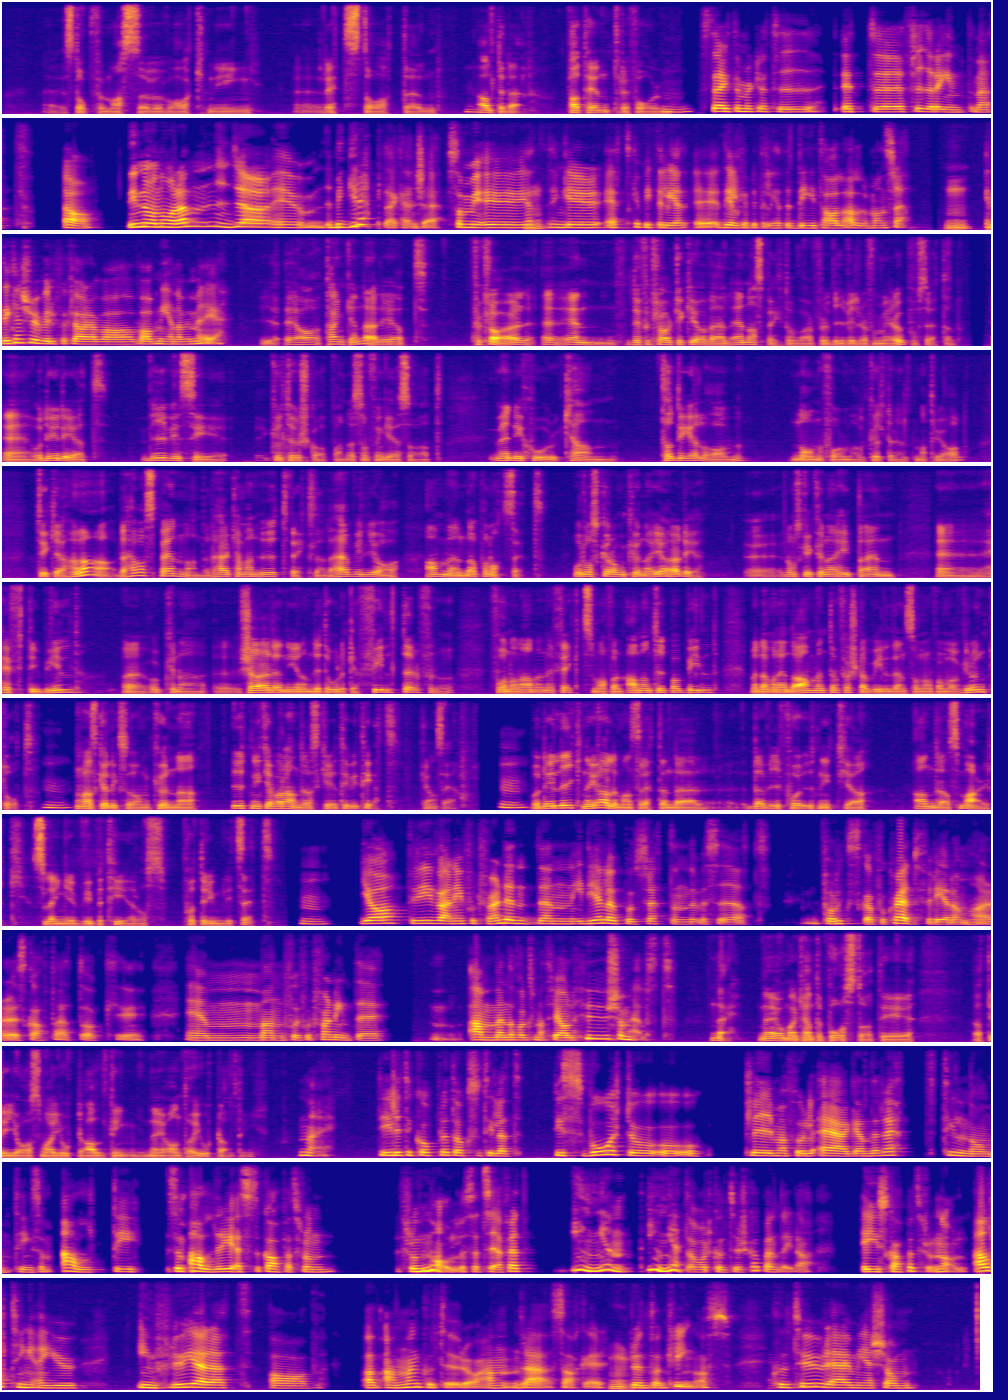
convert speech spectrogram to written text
eh, stopp för massövervakning, eh, rättsstaten, Mm. allt det där. Patentreform. Mm. Stärkt demokrati, ett eh, friare internet. Ja, det är nog några nya eh, begrepp där kanske. Som eh, jag Mm. tänker ett kapitel, eh, delkapitel heter digital allemansrätt. Mm. Det kanske du vill förklara vad, vad menar vi med det? Ja, tanken där är att förklara, eh, en, det förklarar tycker jag väl en aspekt av varför vi vill reformera upphovsrätten. Eh, och det är det att vi vill se kulturskapande som fungerar så att människor kan ta del av någon form av kulturellt material. Tycka, "Ha, det här var spännande, det här kan man utveckla, det här vill jag använda på något sätt. Och då ska de kunna göra det. Eh, De ska kunna hitta en eh, häftig bild eh, och kunna eh, köra den genom lite olika filter för att få någon annan effekt så man får en annan typ av bild men där man ändå använt den första bilden som någon form av grundplåt. Mm. Man ska liksom kunna utnyttja varandras kreativitet kan man säga. Mm. Och det liknar ju allemansrätten där, där vi får utnyttja andras mark så länge vi beter oss på ett rimligt sätt. Mm. Ja, för vi värnar ju fortfarande den, den ideella upphovsrätten, det vill säga att folk ska få cred för det de har skapat och eh, eh, man får ju fortfarande inte använda folks material hur som helst. Nej, nej och man kan inte påstå att det är, att det är jag som har gjort allting när jag inte har gjort allting. Nej. Det är lite kopplat också till att det är svårt att, att, att claima full äganderätt till någonting som alltid, som aldrig är skapat från, från noll så att säga. För att ingen, inget av vårt kulturskapande idag är ju skapat från noll. Allting är ju influerat av, av annan kultur och andra saker Mm. runt omkring oss. Kultur är mer som,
